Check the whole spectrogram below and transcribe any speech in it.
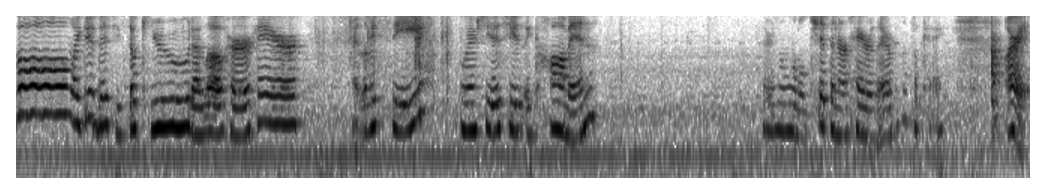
Oh my goodness, she's so cute. I love her hair. Alright, let me see where she is. She is a common. There's a little chip in her hair there, but that's okay. Alright,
